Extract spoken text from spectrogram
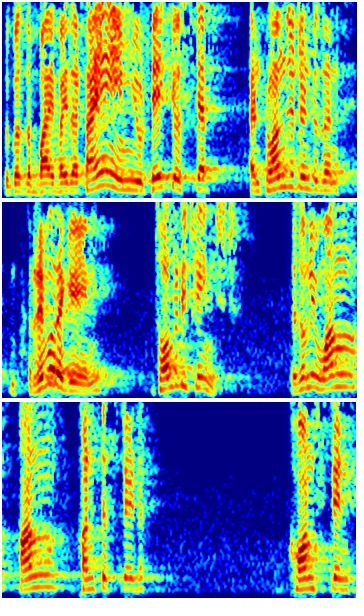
Because the, by, by the time you take your step and plunge it into the river again, it's already changed. There's only one uncontested, constant,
